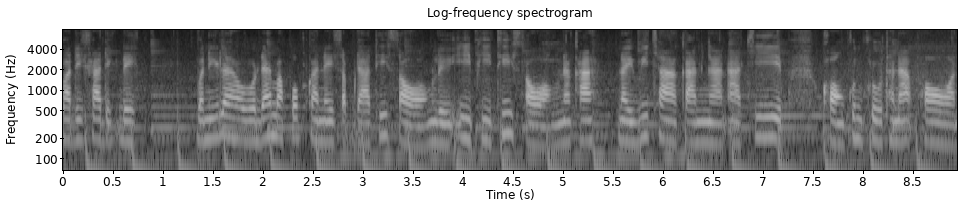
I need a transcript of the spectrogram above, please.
วัสดีค่ะเด็กๆ วันนี้เราได้มาพบกันในสัปดาห์ที่ 2 หรือ EP ที่ 2 นะคะ ในวิชาการงานอาชีพของคุณครูธนพร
